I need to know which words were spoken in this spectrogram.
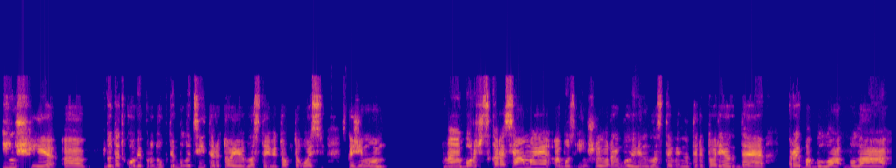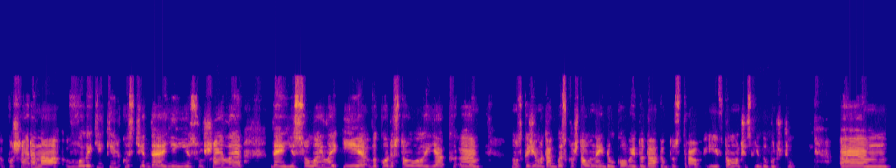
інші е, додаткові продукти були цій території властиві. Тобто, ось, скажімо, е, борщ з карасями або з іншою рибою він властивий на територіях, де риба була була поширена в великій кількості, де її сушили, де її солили і використовували як, е, ну скажімо так, безкоштовний білковий додаток до страв, і в тому числі до борщу. Ем,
